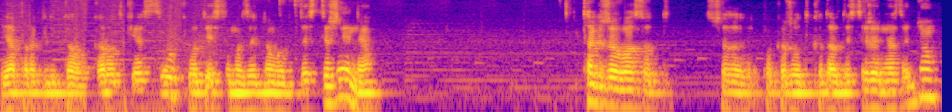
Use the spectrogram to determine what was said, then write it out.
Я прокликал короткие ссылки. Вот если мы зайдем в достижения, также у вас вот, сейчас покажу, вот, когда в достижения зайдем,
